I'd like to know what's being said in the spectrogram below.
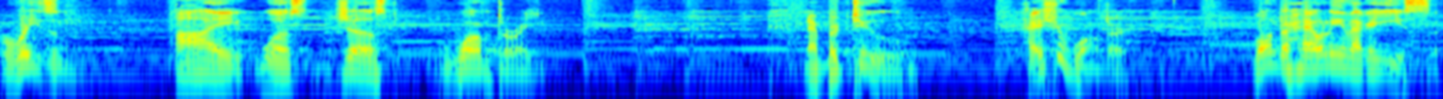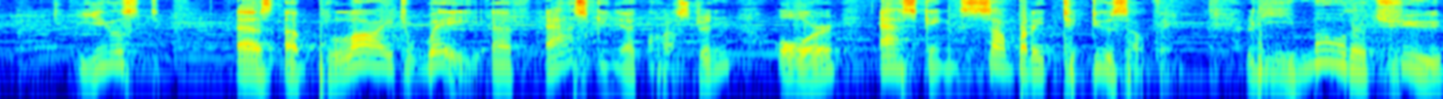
reason, I was just wondering. Number two，还是 wonder。wonder 还有另外一个意思，used as a polite way of asking a question or asking somebody to do something。 礼貌的去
